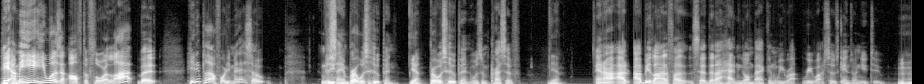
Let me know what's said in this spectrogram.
He, I mean, he he wasn't off the floor a lot, but he didn't play all 40 minutes. So I'm just You- saying, bro was hooping. Yeah. bro was hooping. It was impressive. Yeah. And I I'd, I'd be lying if I said that I hadn't gone back and we rewatched those games on YouTube. hmm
